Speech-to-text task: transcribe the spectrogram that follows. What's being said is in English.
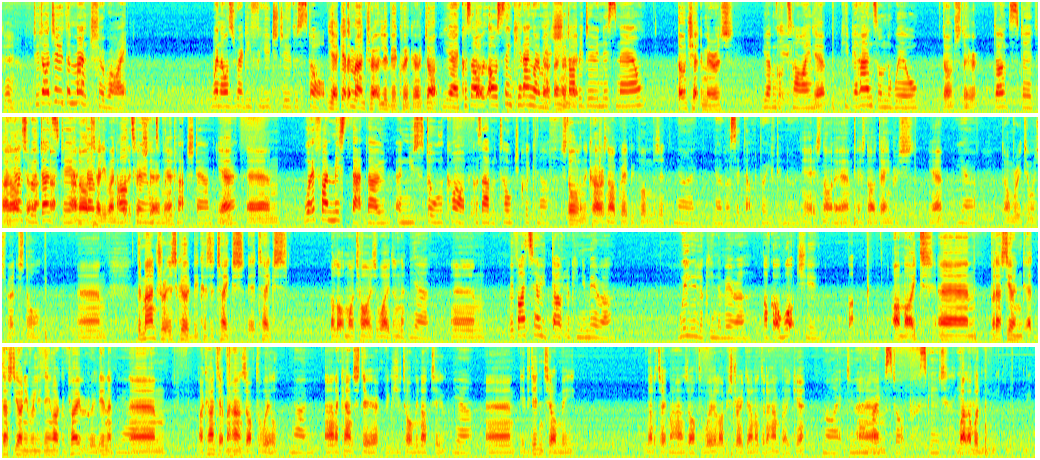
Okay. Did I do the mantra right? When I was ready for you to do the stop? Yeah, get the mantra a little bit quicker. Don't, Yeah, because I was, I was thinking, hang on a minute, on should a I minute. be doing this now? don't check the mirrors. You haven't got Yeah, time. yeah. Keep your hands on the wheel. Don't steer. Don't steer. And I'll wheel. Don't steer. and I'll don't- tell you when to put the clutch down, put the clutch down. Yeah. Um, What if I missed that though, and you stall the car because I haven't told you quick enough? stalling the car is not a great big problem, is it? No, no, I said that on the brief, didn't I? Yeah, it's not. Um, it's not dangerous. Yeah. Yeah. Don't worry too much about the stall. Um, the mantra is good because it takes it takes a lot of my tyres away, doesn't it? Yeah. Um, if I tell you don't look in your mirror, will you look in the mirror? I've got to watch you. But I might, um, but that's the only that's the only really thing I can play with, really, isn't it? Yeah. Um, I can't take my hands off the wheel, no. and I can't steer because you told me not to. Yeah. Um, if you didn't tell me not to take my hands off the wheel, I'd be straight down onto the handbrake. Yeah. Right. Do handbrake Um, stop. Skid. Yeah. Well, I wouldn't.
